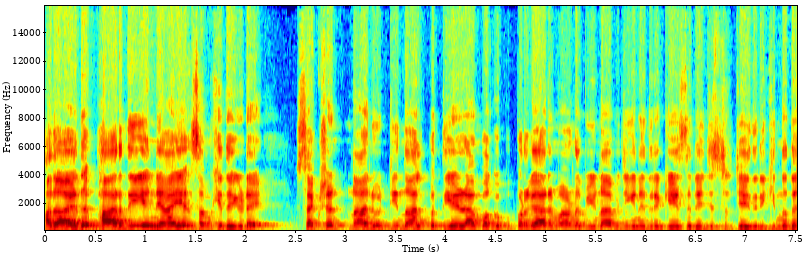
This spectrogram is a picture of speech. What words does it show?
അതായത് ഭാരതീയ ന്യായ സംഹിതയുടെ സെക്ഷൻ നാനൂറ്റി നാൽപ്പത്തി ഏഴാം വകുപ്പ് പ്രകാരമാണ് വീണ വിജയനെതിരെ കേസ് രജിസ്റ്റർ ചെയ്തിരിക്കുന്നത്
